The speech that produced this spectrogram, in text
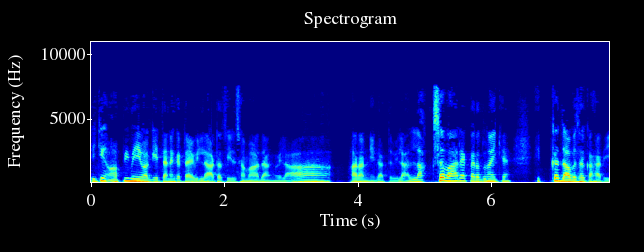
ඉතින් අපි මේ වගේ තැනකට ඇවිල්ලා අටසිල් සමාදන් වෙලා ආරණ්‍යගත වෙලා ලක්ෂ වාරයක් කරදුනයි කියන්නේ එක දවසක හරි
